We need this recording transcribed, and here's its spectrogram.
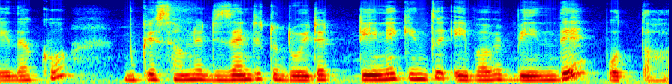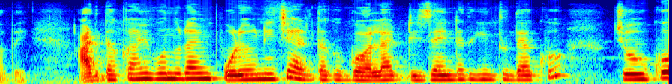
এই দেখো বুকের সামনে ডিজাইনটা একটু দইটা টেনে কিন্তু এইভাবে বেঁধে পরতে হবে। আর দেখো আমি বন্ধুরা, আমি পরেও নিচ্ছি আর দেখো গলার ডিজাইনটা কিন্তু দেখো চৌকো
